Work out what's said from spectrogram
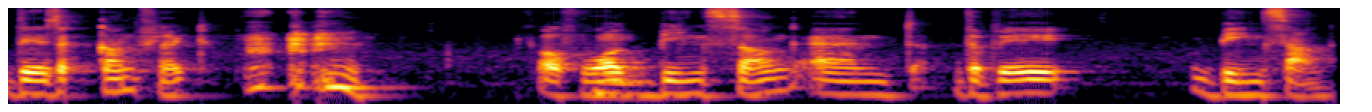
there's a conflict of what Hmm. being sung and the way being sung.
